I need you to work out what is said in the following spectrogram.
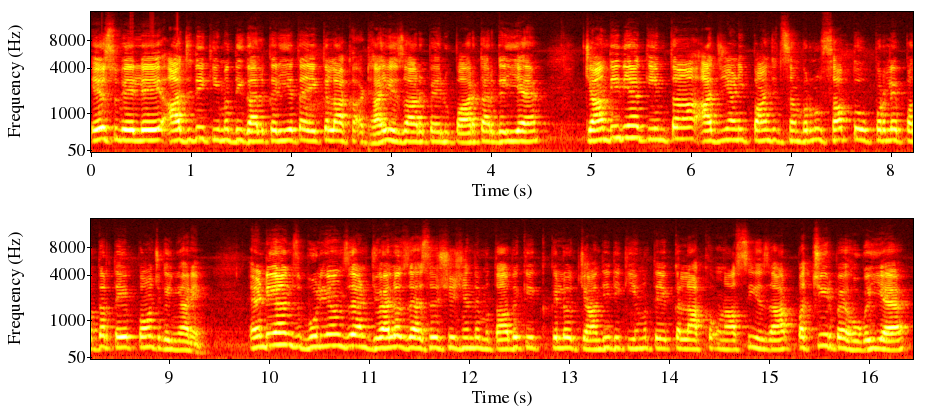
ਇਸ ਵੇਲੇ ਅੱਜ ਦੀ ਕੀਮਤ ਦੀ ਗੱਲ ਕਰੀਏ ਤਾਂ 1,28,000 ਰੁਪਏ ਨੂੰ ਪਾਰ ਕਰ ਗਈ ਹੈ। ਚਾਂਦੀ ਦੀਆਂ ਕੀਮਤਾਂ ਅੱਜ ਯਾਨੀ 5 ਦਸੰਬਰ ਨੂੰ ਸਭ ਤੋਂ ਉੱਪਰਲੇ ਪੱਧਰ ਤੇ ਪਹੁੰਚ ਗਈਆਂ ਨੇ। Indians bullions and jewellers association ਦੇ ਮੁਤਾਬਕ 1 ਕਿਲੋ ਚਾਂਦੀ ਦੀ ਕੀਮਤ 1,79,025 ਰੁਪਏ ਹੋ ਗਈ ਹੈ।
